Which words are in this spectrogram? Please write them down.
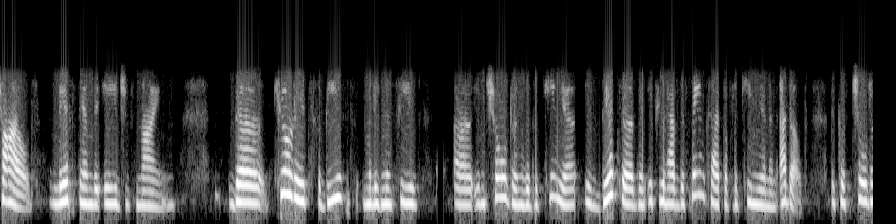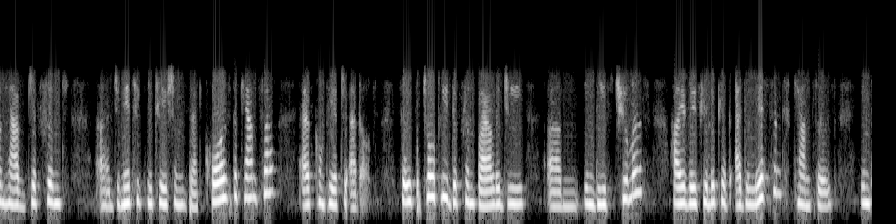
child less than the age of nine, the cure rates for these malignancies uh, in children with leukemia is better than if you have the same type of leukemia in an adult because children have different uh, genetic mutations that cause the cancer as compared to adults. So it's totally different biology um, in these tumors. However, if you look at adolescent cancers, in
